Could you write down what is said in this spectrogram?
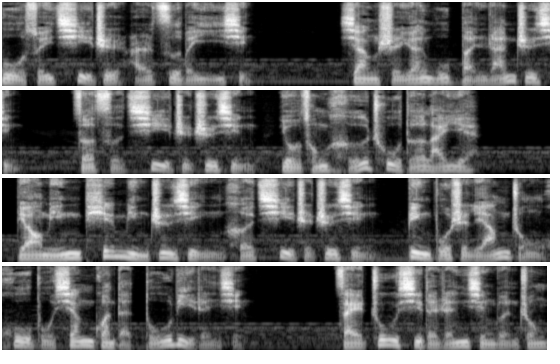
故随气质而自为一性，相使原无本然之性，则此气质之性又从何处得来也？表明天命之性和气质之性并不是两种互不相关的独立人性。在朱熹的人性论中，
